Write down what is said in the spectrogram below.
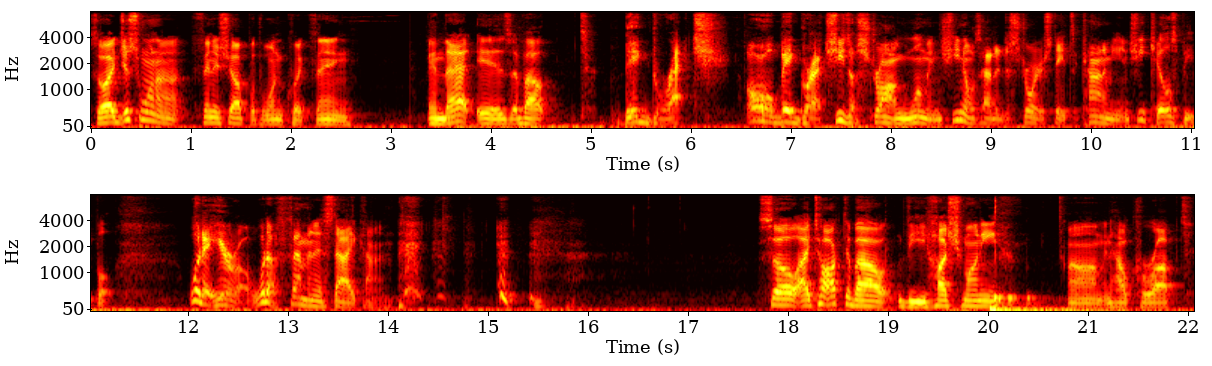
So I just want to finish up with one quick thing, and that is about Big Gretch. Oh, Big Gretch, she's a strong woman. She knows how to destroy her state's economy, and she kills people. What a hero. What a feminist icon. so I talked about the hush money um, and how corrupt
